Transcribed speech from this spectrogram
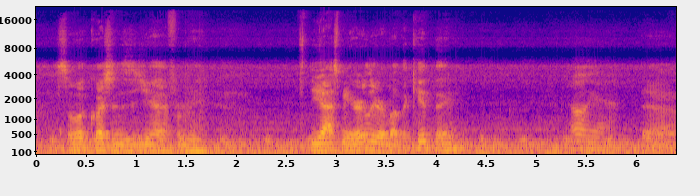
so, what questions did you have for me? You asked me earlier about the kid thing. Oh yeah. Yeah,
